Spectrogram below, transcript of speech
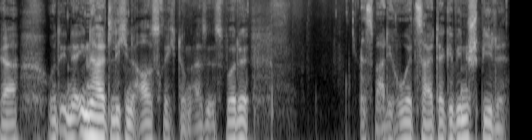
ja, und in der inhaltlichen Ausrichtung. Also es wurde, es war die hohe Zeit der Gewinnspiele.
